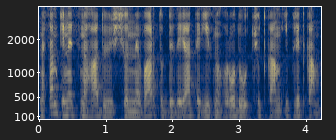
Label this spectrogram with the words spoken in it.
Насамкінець нагадую, що не варто довіряти різного роду чуткам і пліткам.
